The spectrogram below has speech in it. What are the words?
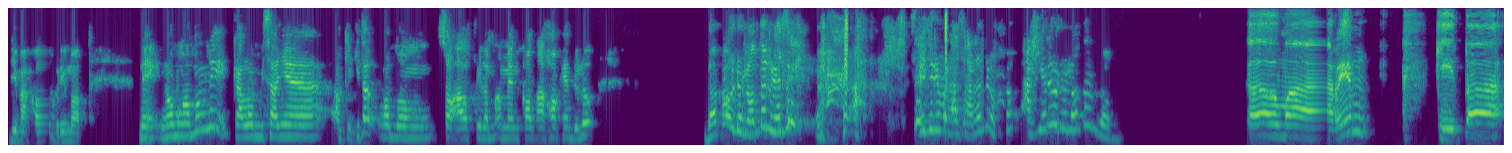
di Makobrimob. Nih ngomong-ngomong nih kalau misalnya oke okay, kita ngomong soal film Amen Called Ahoknya dulu. Bapak udah nonton gak sih? Saya jadi penasaran. Akhirnya udah nonton belum? Kemarin kita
